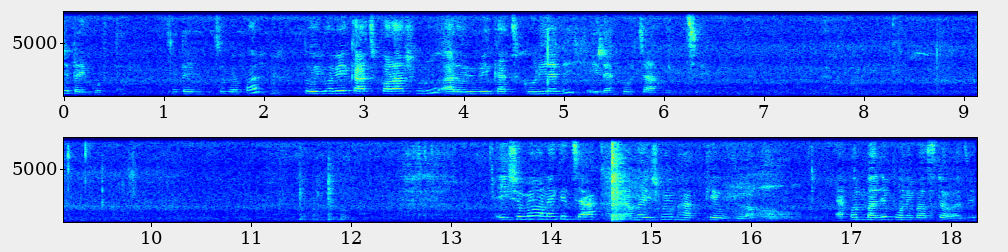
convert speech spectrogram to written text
সেটাই করতাম। এটাই হচ্ছে ব্যাপার। তো ওইভাবেই কাজ করা শুরু, আর ওইভাবেই কাজ করি আমি। এই দেখো, চা হচ্ছে এই সময় অনেকে চা খায় আমরা এই সময় ভাত খেয়ে উঠলাম। এখন বাজে পৌনে পাঁচটা বাজে।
